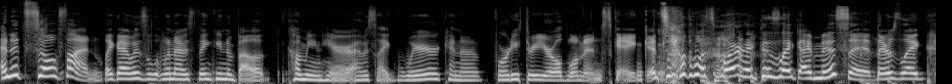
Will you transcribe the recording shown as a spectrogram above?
And it's so fun. Like I was when I was thinking about coming here, I was like, where can a 43 year old woman skank in Southwest Florida? Because like I miss it. There's like,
